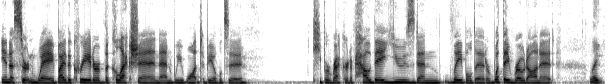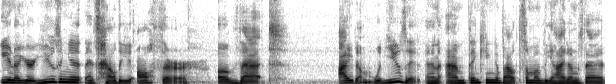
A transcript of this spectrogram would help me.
in a certain way by the creator of the collection, and we want to be able to keep a record of how they used and labeled it or what they wrote on it. Like, you know, you're using it as how the author of that item would use it. And I'm thinking about some of the items that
